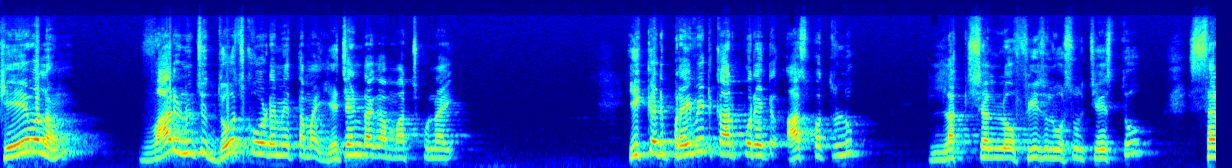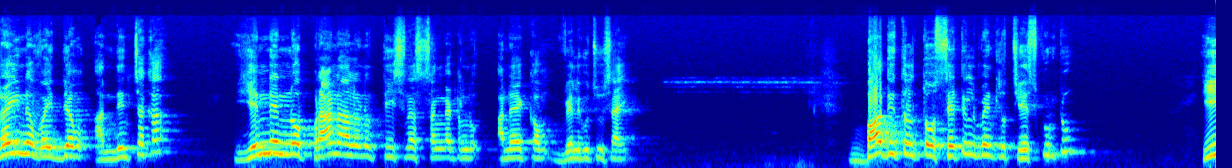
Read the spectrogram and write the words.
కేవలం వారి నుంచి దోచుకోవడమే తమ ఎజెండాగా మార్చుకున్నాయి. ఇక్కడి ప్రైవేట్ కార్పొరేట్ ఆసుపత్రులు లక్షల్లో ఫీజులు వసూలు చేస్తూ సరైన వైద్యం అందించక ఎన్నెన్నో ప్రాణాలను తీసిన సంఘటనలు అనేకం వెలుగు చూశాయి. బాధితులతో సెటిల్మెంట్లు చేసుకుంటూ ఈ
